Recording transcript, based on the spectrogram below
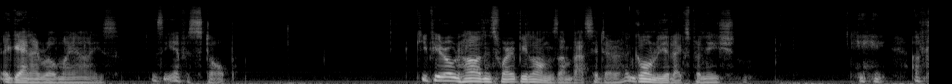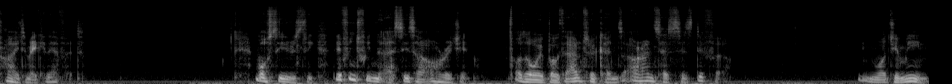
Again, I roll my eyes. Does he ever stop? Keep your own hardness where it belongs, Ambassador, and go on with your explanation. I'll try to make an effort. More seriously, the difference between us is our origin. Although we're both Anthracans, our ancestors differ. What do you mean?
